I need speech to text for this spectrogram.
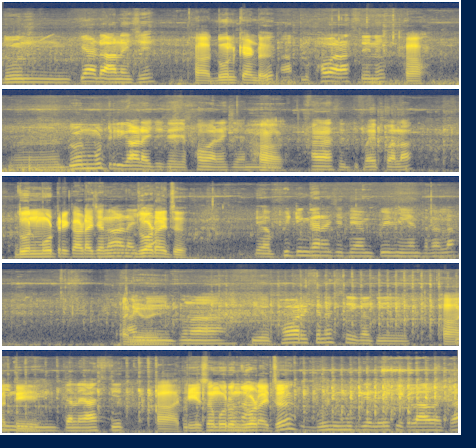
दोन कॅड आणायचे. हा दोन कॅन्ड आपलं फवार असते ना हा. अं, दोन मुटरी काढायच्या त्याच्या फवारायच्या हा. आणि हाय असेल ती पाईपाला. दोन मोटरी काढायच्या आणि काढायच्या. जोडायचं. त्या फिटिंग करायचे त्या पेरणी यंत्राला. आणि पुन्हा ते फवारायचं नसते का ते? हा तीन ते. त्याला असते हा ते समोरून जोडायचं. दोन्ही मुटरीला एक एक लावायचा.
